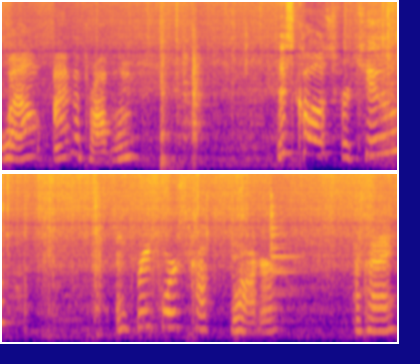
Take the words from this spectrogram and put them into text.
Well, I have a problem. This calls for two and three-fourths cup water. Okay?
